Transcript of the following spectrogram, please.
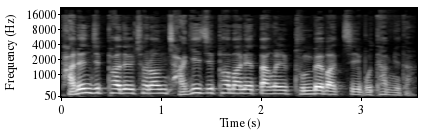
다른 지파들처럼 자기 지파만의 땅을 분배받지 못합니다.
